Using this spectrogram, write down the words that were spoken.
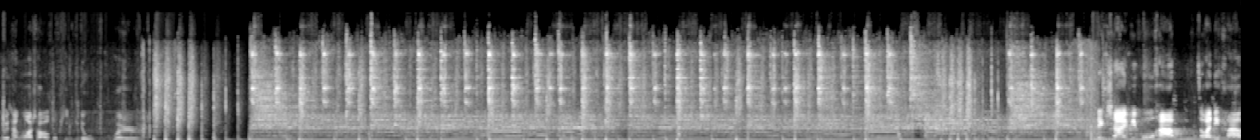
คือทั้งมอชอก็คือผีดุเวอร์ ด็กชายพี่ภูครับ สวัสดีครับ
